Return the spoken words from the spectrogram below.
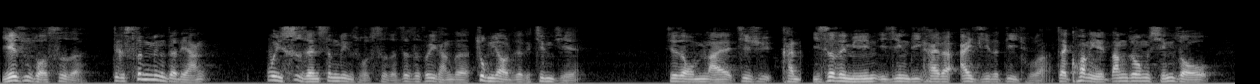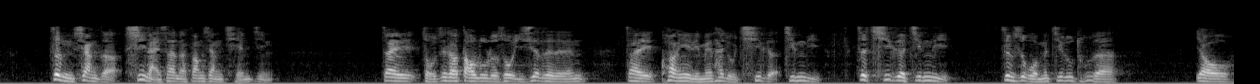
耶稣所示的这个生命的粮，为世人生命所示的，这是非常的重要的这个经节。”接着我们来继续看，以色列民已经离开了埃及的地图了，在旷野当中行走，正向着西乃山的方向前进。在走这条道路的时候，以色列人在旷野里面，他有七个经历，这七个经历正是我们基督徒的要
